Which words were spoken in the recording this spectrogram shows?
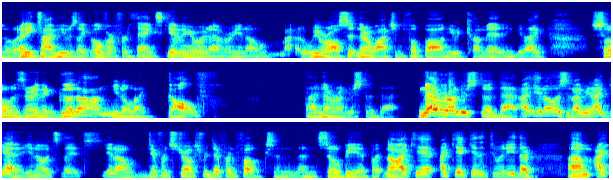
so anytime he was like over for Thanksgiving or whatever, you know, we were all sitting there watching football, and he would come in and he'd be like, "So is there anything good on? You know, like golf?" I never understood that. Never understood that. I, you know, listen. I mean, I get it. You know, it's it's you know different strokes for different folks, and and so be it. But no, I can't. I can't get into it either. Um, I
